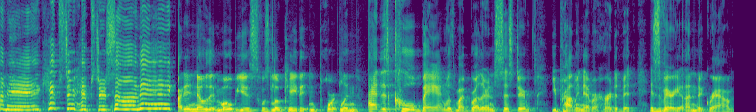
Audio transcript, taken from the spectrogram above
Sonic, hipster, hipster Sonic. I didn't know that Mobius was located in Portland. I had this cool band with my brother and sister. You probably never heard of it. It's very underground.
